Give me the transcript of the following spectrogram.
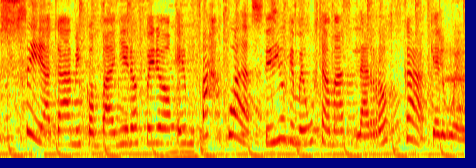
No sé acá mis compañeros, pero en Pascuas te digo que me gusta más la rosca que el huevo.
